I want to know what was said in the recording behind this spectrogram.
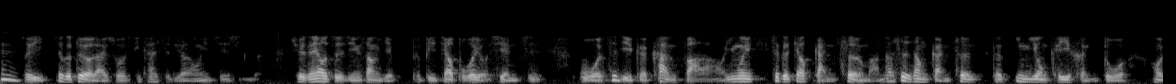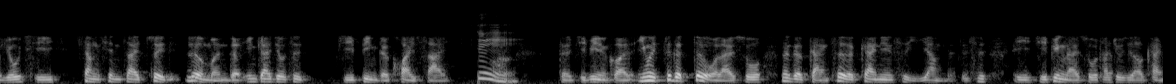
嗯，所以这个对我来说一开始比较容易执行的，学生要执行上也比较不会有限制。我自己的看法啊，因为这个叫感测嘛，那事实上感测的应用可以很多哦，尤其像现在最热门的应该就是疾病的快筛，对。的疾病的快，因为这个对我来说，那个感测的概念是一样的，只是以疾病来说，它就是要看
